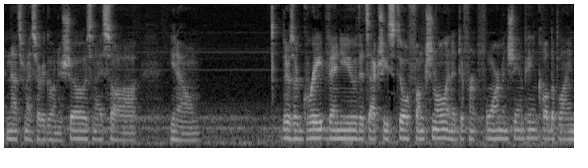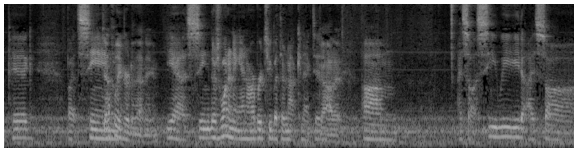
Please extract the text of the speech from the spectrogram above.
and that's when I started going to shows, and I saw, you know, there's a great venue that's actually still functional in a different form in Champaign called the Blind Pig, but seeing Definitely heard of that name. yeah, seeing there's one in Ann Arbor too, but they're not connected. Got it. Um, I saw Seaweed. I saw,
